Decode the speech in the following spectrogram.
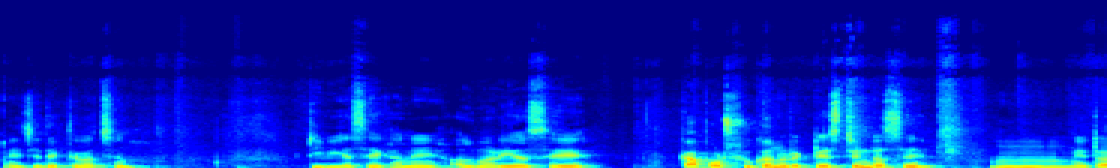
এই যে দেখতে পাচ্ছেন টিভি আছে এখানে আলমারি আছে কাপড় শুকানোর একটা স্ট্যান্ড আছে। এটা।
